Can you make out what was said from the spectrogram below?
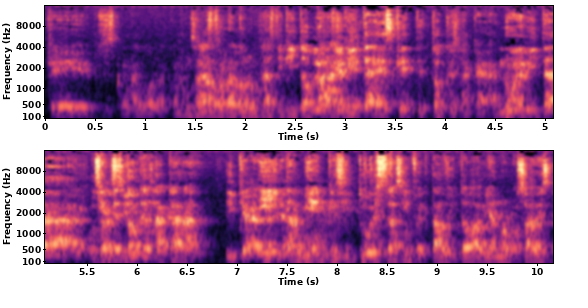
que pues, es como una gorra con un Una plástico. gorra con un plastiquito Lo para que que, evita es que te toques la cara, no evita, o que sea, te sí, toques la cara y que Y también que si tú estás infectado y todavía no lo sabes,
